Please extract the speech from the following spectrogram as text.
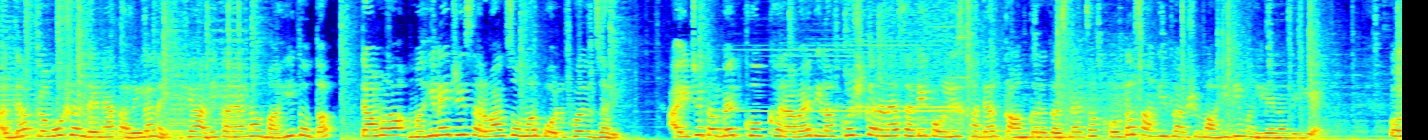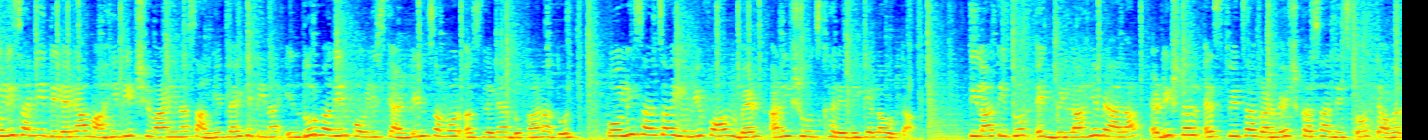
अद्याप प्रमोशन देण्यात आलेलं नाही हे अधिकाऱ्यांना माहीत होतं. त्यामुळं महिलेची सर्वांसमोर पोलखोल झाली. आईची तब्येत खूप खराब आहे तिला खुश करण्यासाठी पोलीस खात्यात काम करत असल्याचं खोटं सांगितलं अशी माहिती महिलेनं दिली आहे. पोलिसांनी दिलेल्या माहितीत शिवानीनं सांगितलंय की तिनं इंदूरमधील पोलीस कॅन्टीन समोर असलेल्या दुकानातून पोलिसांचा युनिफॉर्म बेल्ट आणि शूज खरेदी केला होता. तिला तिथून एक बिल्लाही मिळाला. ॲडिशनल एस पीचा गणवेश कसा दिसतो त्यावर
